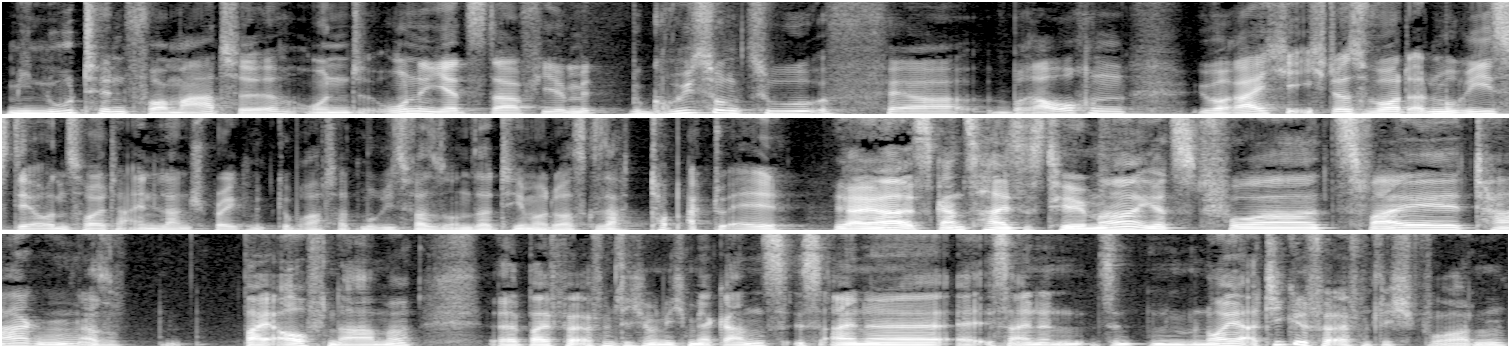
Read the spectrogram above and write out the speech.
Minuten Formate. Und ohne jetzt da viel mit Begrüßung zu verbrauchen, überreiche ich das Wort an Maurice, der uns heute einen Lunch Break mitgebracht hat. Maurice, was ist unser Thema? Du hast gesagt, top aktuell. Ja, ja, ist ganz heißes Thema. Jetzt vor zwei Tagen, also bei Aufnahme, äh, bei Veröffentlichung nicht mehr ganz, ist eine, äh, ist eine, sind neue Artikel veröffentlicht worden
